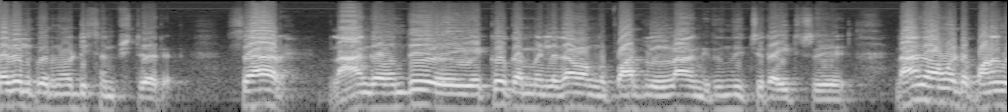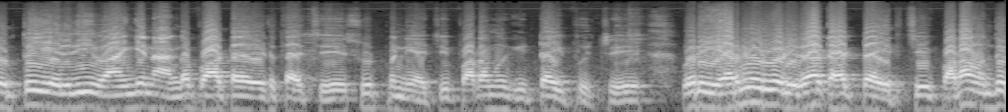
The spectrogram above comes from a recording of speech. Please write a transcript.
பதிலுக்கு ஒரு நோட்டீஸ் அனுப்பிச்சிட்டாரு. சார் நாங்கள் வந்து எக்கோ கம்பெனியில் தான் அவங்க பாட்டிலெலாம் அங்கே இருந்துச்சு ரைட்ஸு நாங்கள் அவங்கள்ட்ட பணம் கொடுத்து எழுதி வாங்கி நாங்கள் பாட்டை எடுத்தாச்சு ஷூட் பண்ணியாச்சு. படமும் ஹிட் ஆகி போச்சு. ஒரு இரநூறு கோடி ரூபா கலெக்ட் ஆயிடுச்சு படம் வந்து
